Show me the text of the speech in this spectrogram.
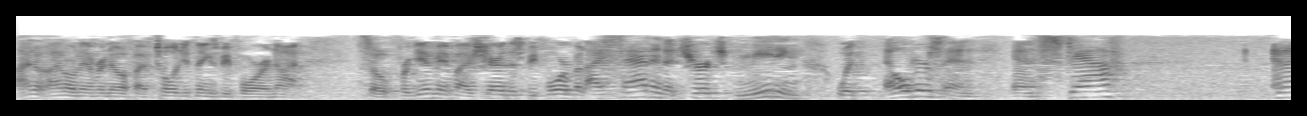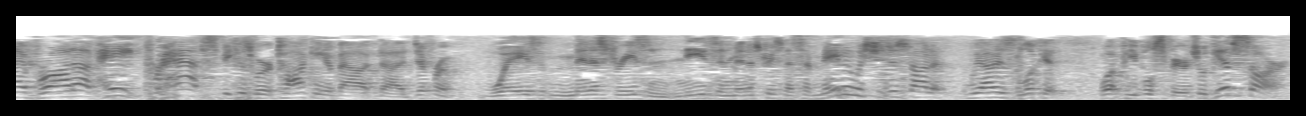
I, don't, I don't ever know if I've told you things before or not. So forgive me if I've shared this before, but I sat in a church meeting with elders and, and staff and I brought up, hey, perhaps because we were talking about uh, different ways, of ministries and needs in ministries, and I said maybe we should just ought to, we ought to just look at what people's spiritual gifts are.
